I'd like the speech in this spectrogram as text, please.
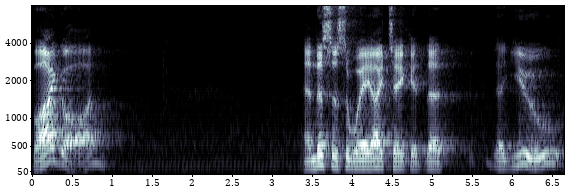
by God and this is the way I take it that, that you,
